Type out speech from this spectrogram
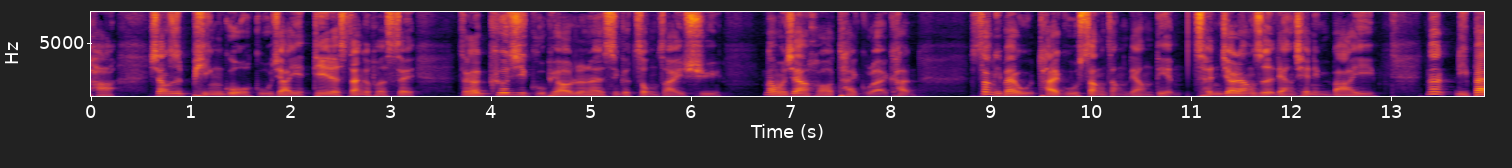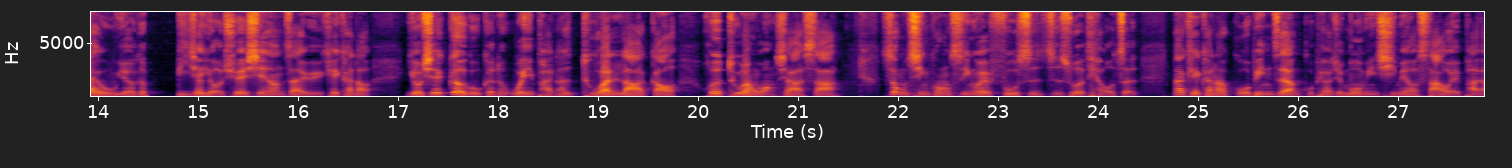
趴，像是苹果股价也跌了三个 percent，整个科技股票仍然是一个重灾区。那我们现在回到台股来看，上礼拜五台股上涨两点，成交量是两千零八亿。那礼拜五有一个比较有趣的现象在于，可以看到有些个股可能尾盘它是突然拉高。或者突然往下杀，这种情况是因为富时指数的调整。那可以看到国宾这样股票就莫名其妙杀尾盘，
